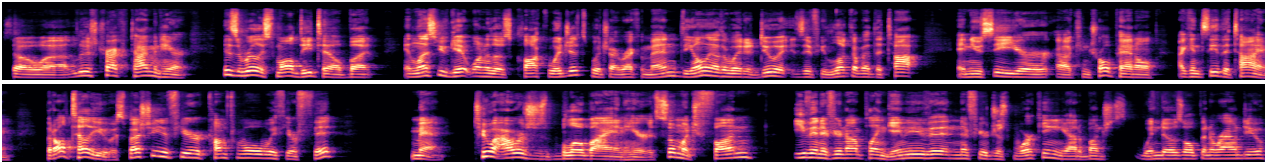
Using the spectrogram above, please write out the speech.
So uh, lose track of time in here. This is a really small detail, but unless you get one of those clock widgets, which I recommend, the only other way to do it is if you look up at the top and you see your uh, control panel, I can see the time. But I'll tell you, especially if you're comfortable with your fit, man, two hours just blow by in here. It's so much fun. Even if you're not playing games, even if you're just working, you got a bunch of windows open around you,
